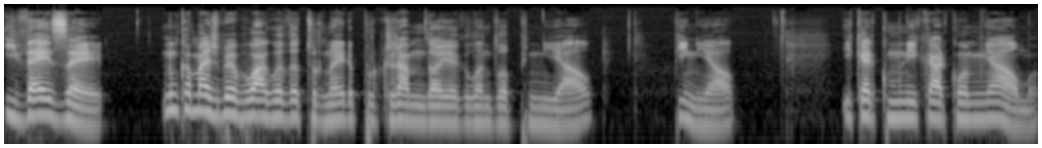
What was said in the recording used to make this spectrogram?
E 10 é nunca mais bebo água da torneira porque já me dói a glândula pineal, pineal e quero comunicar com a minha alma.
